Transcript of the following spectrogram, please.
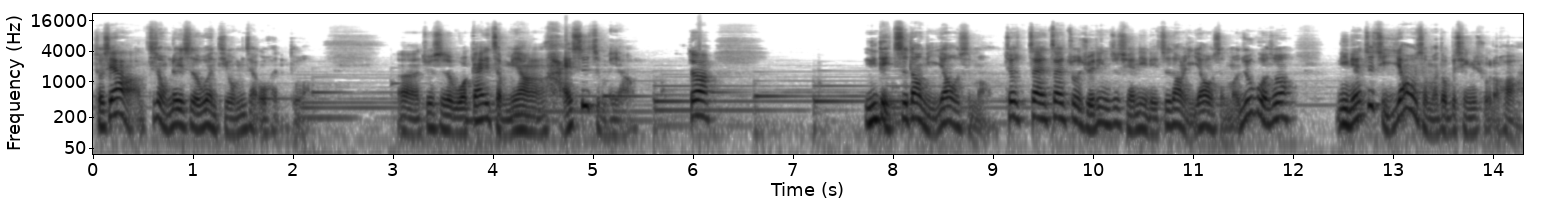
首先啊，这种类似的问题我们讲过很多，呃，就是我该怎么样，还是怎么样，对吧？你得知道你要什么，就在在做决定之前，你得知道你要什么。如果说你连自己要什么都不清楚的话，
